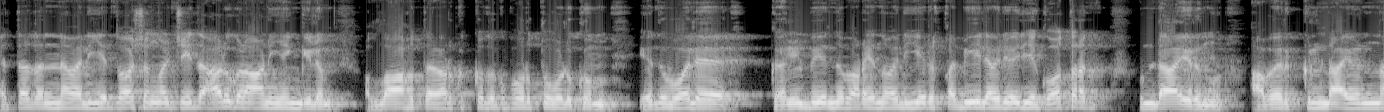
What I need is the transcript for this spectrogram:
എത്ര തന്നെ വലിയ ദോഷങ്ങൾ ചെയ്ത ആളുകളാണ് എങ്കിലും അള്ളാഹു തവർക്കൊക്കെ പുറത്തു കൊടുക്കും. ഇതുപോലെ കൽബി എന്ന് പറയുന്ന വലിയൊരു കബീൽ ഒരു വലിയ ഗോത്ര ഉണ്ടായിരുന്നു. അവർക്കുണ്ടായിരുന്ന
